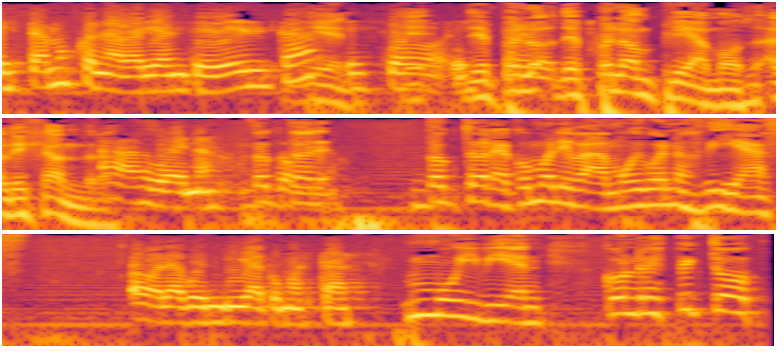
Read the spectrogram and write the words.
Estamos con la variante Delta. Bien. Eso, eh, después, lo, después lo ampliamos. Alejandra. Ah, bueno. Doctora, ¿cómo? doctora, ¿cómo le va? Muy buenos días. Hola, buen día, ¿cómo estás? Muy bien. Con respecto,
